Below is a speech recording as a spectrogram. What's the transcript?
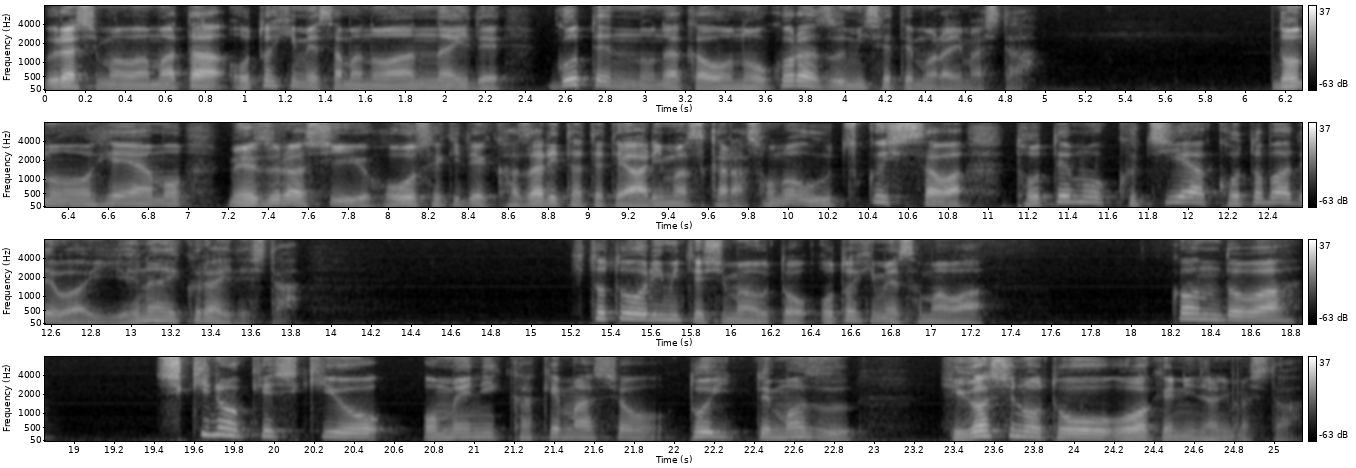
浦島はまた乙姫様の案内で御殿の中を残らず見せてもらいました。どのお部屋も珍しい宝石で飾り立ててありますからその美しさはとても口や言葉では言えないくらいでした。一通り見てしまうと乙姫様は「今度は四季の景色をお目にかけましょう」と言ってまず東の塔をお分けになりました。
